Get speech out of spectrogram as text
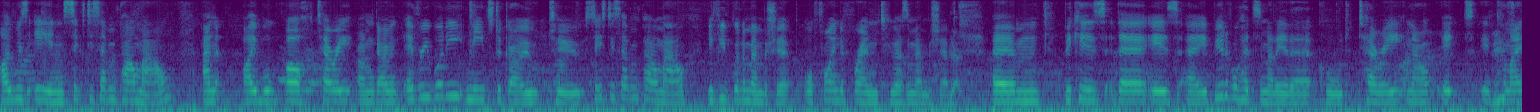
I was in 67 Pall Mall, and I will. Oh, Terry, I'm going. Everybody needs to go to 67 Pall Mall if you've got a membership, or find a friend who has a membership um, because there is a beautiful head sommelier there called Terry. Now, it, it can I?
